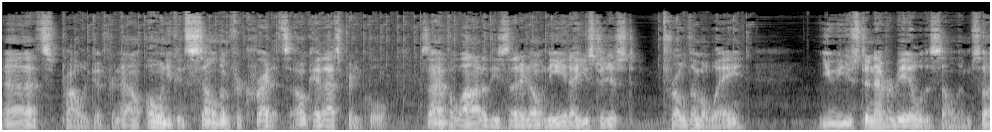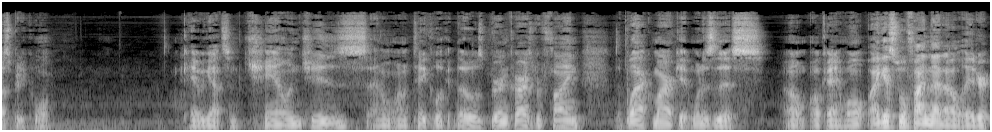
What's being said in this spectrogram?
Uh, that's probably good for now. Oh, and you can sell them for credits. Okay, that's pretty cool. Because I have a lot of these that I don't need. I used to just throw them away. You used to never be able to sell them, so that's pretty cool. Okay, we got some challenges. I don't want to take a look at those. Burn cards were fine. The black market, what is this? Oh, okay. Well, I guess we'll find that out later.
